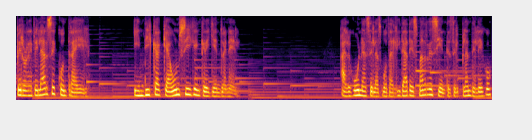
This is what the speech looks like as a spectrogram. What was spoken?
pero rebelarse contra él indica que aún siguen creyendo en él. Algunas de las modalidades más recientes del plan del ego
